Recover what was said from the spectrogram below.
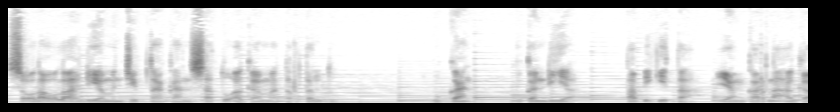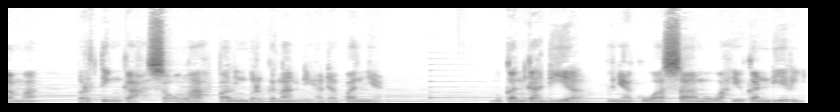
Seolah-olah dia menciptakan satu agama tertentu. Bukan, bukan dia, tapi kita yang karena agama bertingkah seolah paling berkenan di hadapannya. Bukankah dia punya kuasa mewahyukan diri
